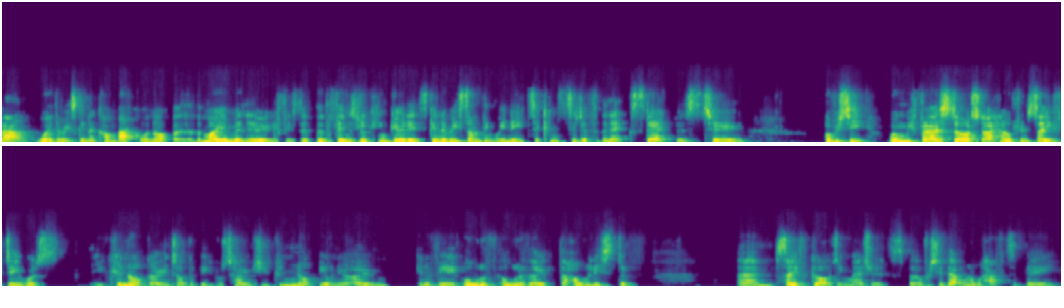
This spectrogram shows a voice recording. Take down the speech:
about whether it's going to come back or not. But at the moment, you know, if it's the thing's looking good, it's going to be something we need to consider for the next step. As to obviously, when we first started, our health and safety was you cannot go into other people's homes, you cannot be on your own in a vehicle. All of all of the the whole list of um, safeguarding measures. But obviously, that will all have to be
